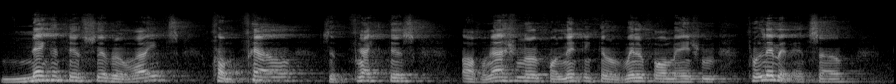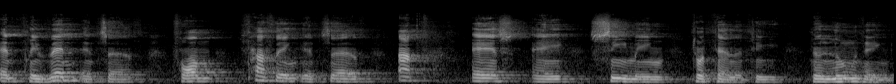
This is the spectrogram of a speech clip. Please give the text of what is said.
negative civil rights compel the practice of rational political will formation to limit itself and prevent itself from puffing itself up as a seeming totality, deluding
